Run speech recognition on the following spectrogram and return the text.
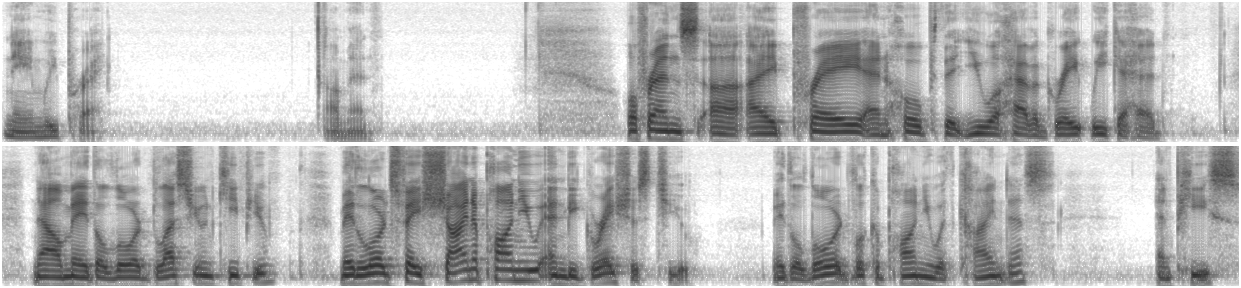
name we pray. Amen. Well, friends, uh, I pray and hope that you will have a great week ahead. Now, may the Lord bless you and keep you. May the Lord's face shine upon you and be gracious to you. May the Lord look upon you with kindness and peace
